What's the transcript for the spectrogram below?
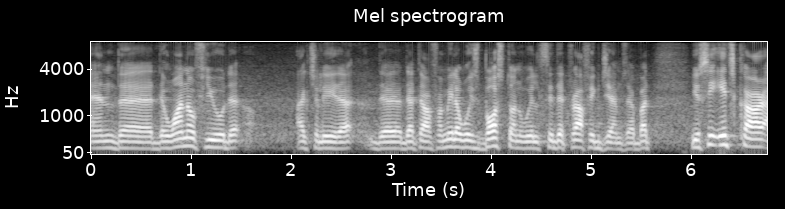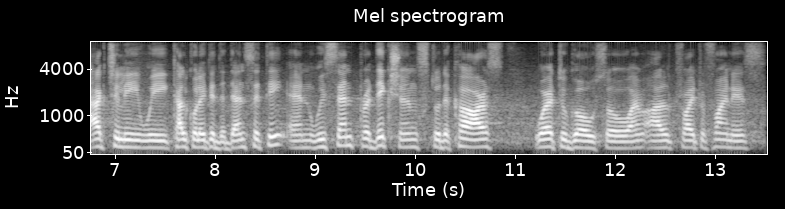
and uh, the one of you that actually the, the, that are familiar with Boston will see the traffic jams there. But you see each car, actually, we calculated the density, and we sent predictions to the cars where to go. So i will try to find this.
